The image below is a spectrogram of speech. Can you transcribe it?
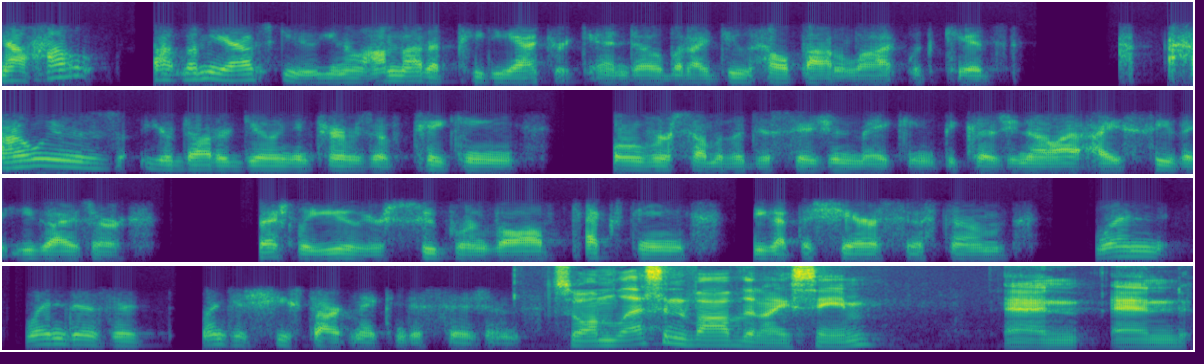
Now, how? Uh, let me ask you. You know, I'm not a pediatric endo, but I do help out a lot with kids. How is your daughter doing in terms of taking over some of the decision making? Because you know, I, I see that you guys are, especially you, you're super involved. Texting. You got the share system. When when does it? When does she start making decisions? So I'm less involved than I seem, and and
